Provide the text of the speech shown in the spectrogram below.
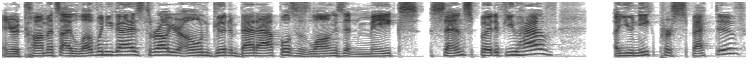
and your comments. I love when you guys throw out your own good and bad apples as long as it makes sense. But if you have a unique perspective,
